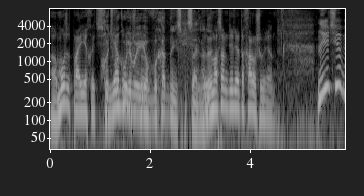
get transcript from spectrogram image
а, может проехать. Хоть Я выгуливай думаю, ее в выходные специально, э, да? На самом деле это хороший вариант. На YouTube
